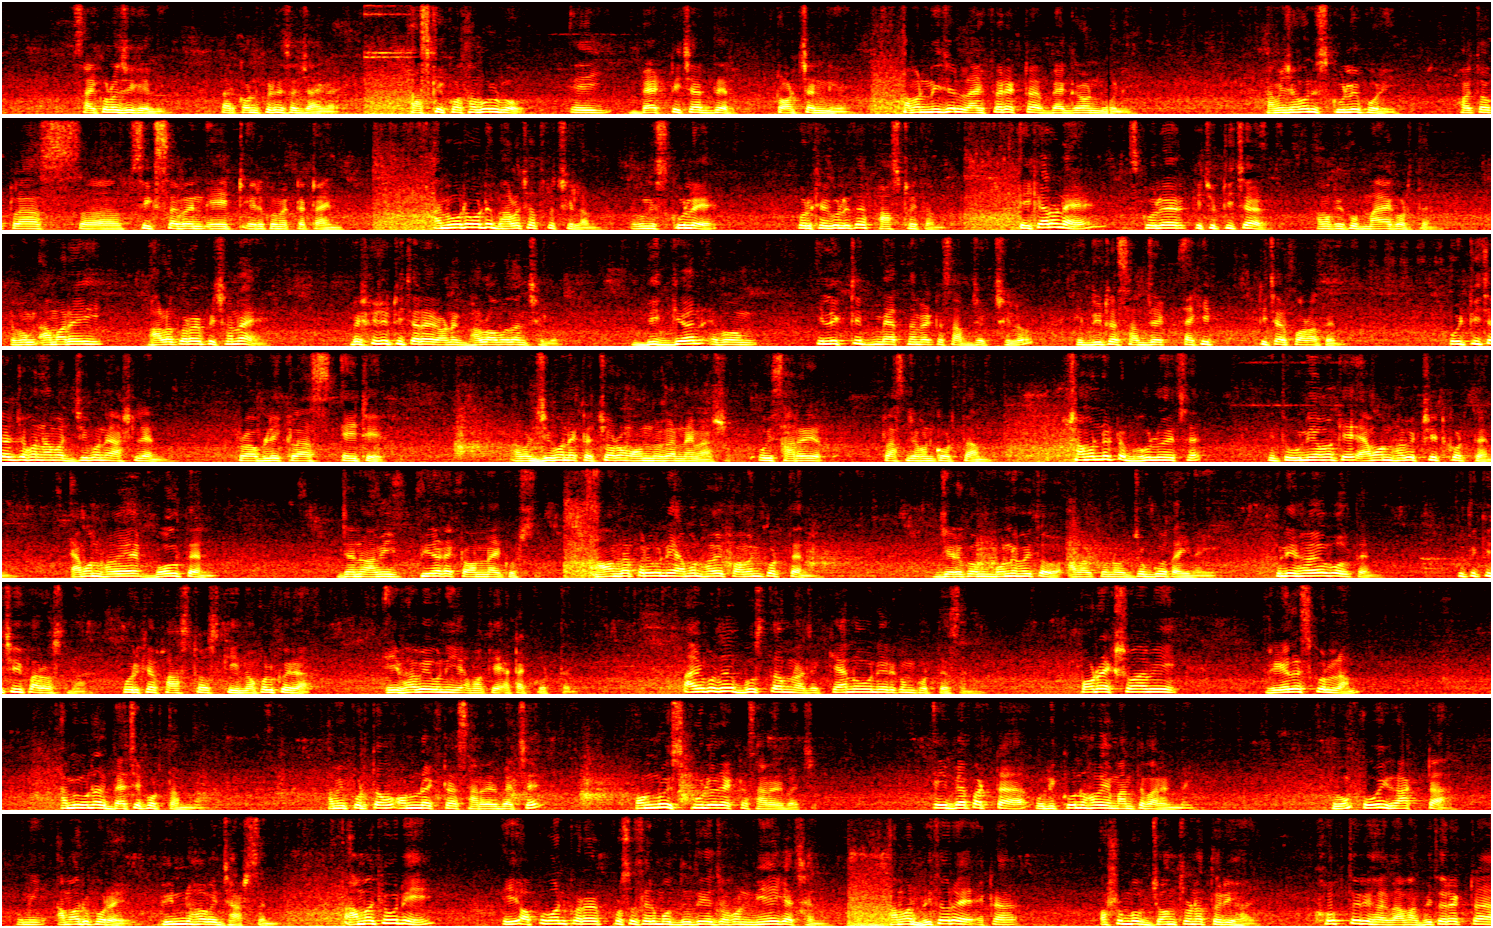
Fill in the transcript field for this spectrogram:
সাইকোলজিক্যালি তার কনফিডেন্সের জায়গায়। আজকে কথা বলব এই ব্যাড টিচারদের টর্চার নিয়ে। আমার নিজের লাইফের একটা ব্যাকগ্রাউন্ড বলি। আমি যখন স্কুলে পড়ি, হয়তো ক্লাস সিক্স সেভেন এইট এরকম একটা টাইম আমি মোটামুটি ভালো ছাত্র ছিলাম এবং স্কুলে পরীক্ষাগুলিতে ফার্স্ট হইতাম। এই কারণে স্কুলের কিছু টিচার আমাকে খুব মায়া করতেন এবং আমার এই ভালো করার পিছনে বেশ কিছু টিচারের অনেক ভালো অবদান ছিল। বিজ্ঞান এবং ইলেকট্রিভ ম্যাথ নামে একটা সাবজেক্ট ছিল। এই দুইটা সাবজেক্ট একই টিচার পড়াতেন। ওই টিচার যখন আমার জীবনে আসলেন প্রবলি ক্লাস এইটে আমার জীবনে একটা চরম অন্ধকার নেমে আসে। ওই স্যারের ক্লাস যখন করতাম, সামান্য একটা ভুল হয়েছে, কিন্তু উনি আমাকে এমনভাবে ট্রিট করতেন, এমনভাবে বলতেন, যেন আমি বিরাট একটা অন্যায় করছি। আমার ব্যাপারে উনি এমনভাবে কমেন্ট করতেন, যেরকম মনে হতো আমার কোনো যোগ্যতাই নাই। উনি এভাবে বলতেন, তুই তো কিছুই পারস না পরীক্ষায় ফার্স্ট হস কি নকল কইরা? এইভাবে উনি আমাকে অ্যাটাক করতেন। আমি প্রথমে বুঝতাম না যে কেন উনি এরকম করতেছেন। পরে এক সময় আমি রিয়েলাইজ করলাম, আমি ওনার ব্যাচে পড়তাম না। আমি পড়তাম অন্য একটা স্যারের ব্যাচে অন্য স্কুলের একটা স্যারের ব্যাচে এই ব্যাপারটা উনি কোনোভাবে মানতে পারেন নাই। এবং ওই রাগটা উনি আমার উপরে ভিন্নভাবে ঝাড়ছেন। আমাকে উনি এই অপমান করার প্রসেসের মধ্য দিয়ে যখন নিয়ে গেছেন, আমার ভিতরে একটা অসম্ভব যন্ত্রণা তৈরি হয়, ক্ষোভ তৈরি হয় বা আমার ভিতরে একটা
